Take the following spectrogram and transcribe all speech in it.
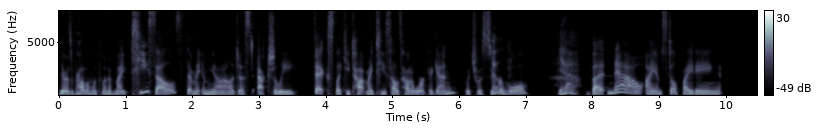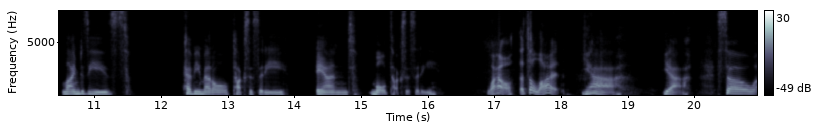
There was a problem with one of my T cells that my immunologist actually fixed. Like he taught my T cells how to work again, which was super oh, cool. Yeah. But now I am still fighting Lyme disease, heavy metal toxicity, and mold toxicity. Wow, that's a lot. Yeah. Yeah. So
